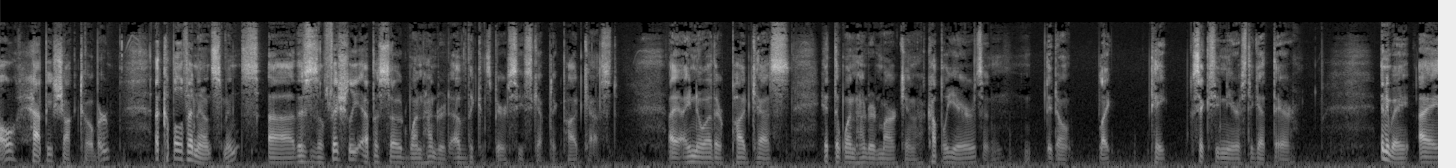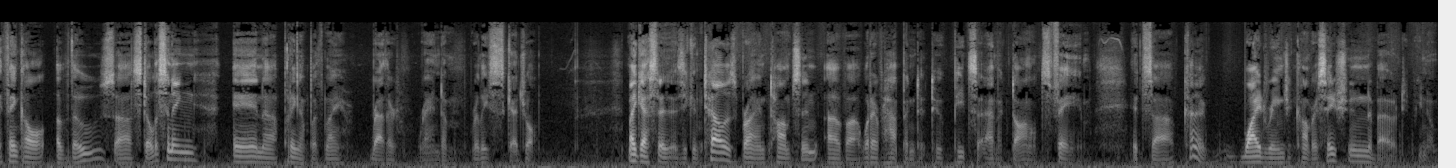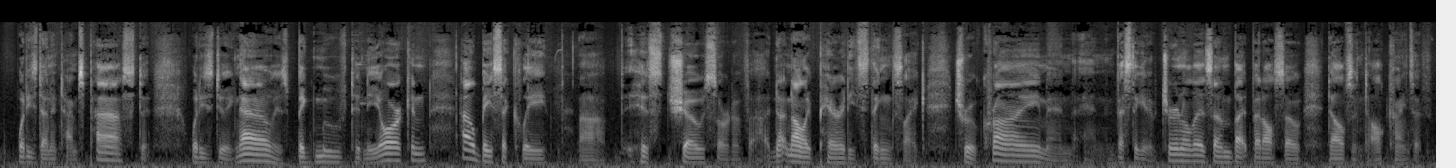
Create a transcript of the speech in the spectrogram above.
all. Happy Shocktober. A couple of announcements. Uh, this is officially episode 100 of the Conspiracy Skeptic podcast. I, I know other podcasts hit the 100 mark in a couple years, and they don't like take 16 years to get there. Anyway, I thank all of those uh, still listening and uh, putting up with my rather random release schedule. My guest, as you can tell, is Brian Thompson of uh, Whatever Happened to Pizza at McDonald's fame. It's a kind of wide-ranging conversation about, you know, what he's done in times past, what he's doing now, his big move to New York, and how basically uh, his show sort of uh, not, not, only parodies things like true crime and, and investigative journalism, but but also delves into all kinds of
